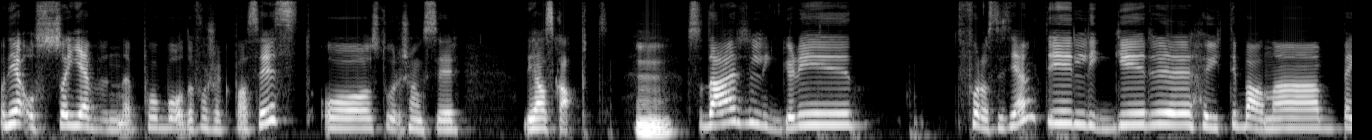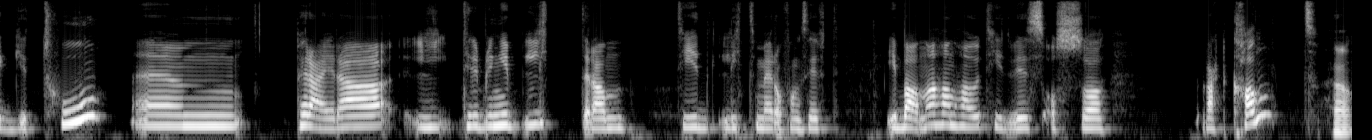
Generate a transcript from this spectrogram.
Og de er også jevne på både forsøk på assist og store sjanser de har skapt. Mm. Så der ligger de forholdsvis jevnt. De ligger eh, høyt i bana begge to. Um, Pereira tilbringer litt tid litt mer offensivt i bana. Han har jo tidvis også vært kant, Ja.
